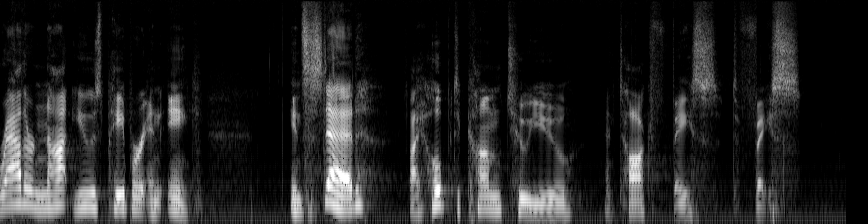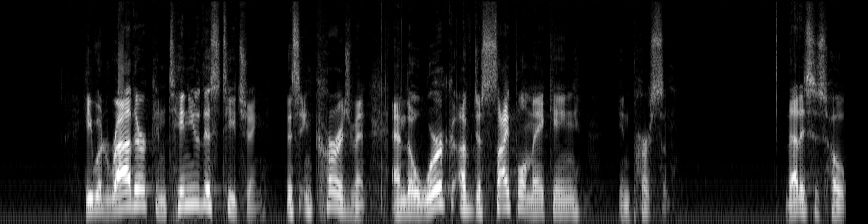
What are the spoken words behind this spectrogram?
rather not use paper and ink. Instead, I hope to come to you and talk face to face. He would rather continue this teaching, this encouragement, and the work of disciple making in person. That is his hope.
